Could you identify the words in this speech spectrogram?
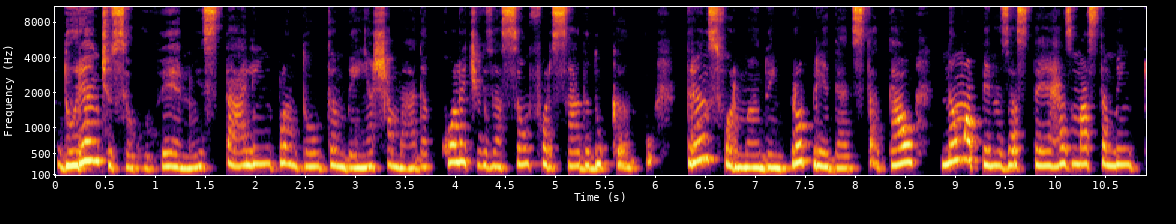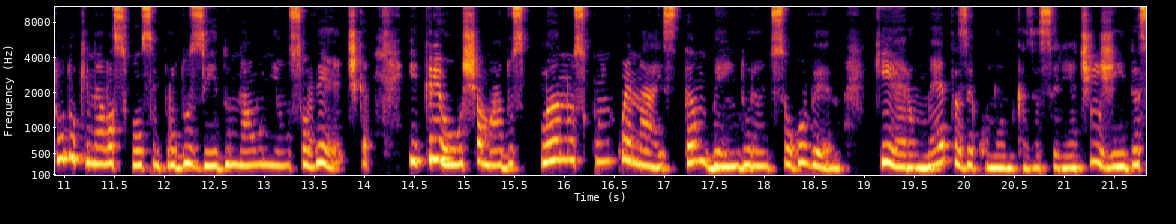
Durante o seu governo, Stalin implantou também a chamada coletivização forçada do campo, transformando em propriedade estatal não apenas as terras, mas também tudo o que nelas fosse produzido na União Soviética, e criou os chamados planos quinquenais também durante seu governo, que eram metas econômicas a serem atingidas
